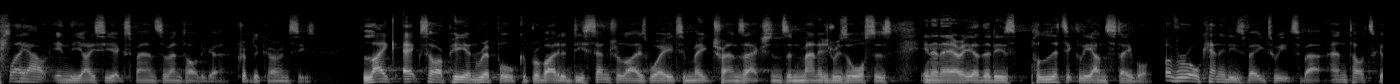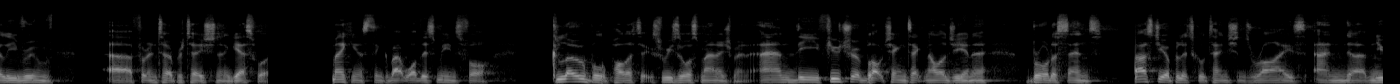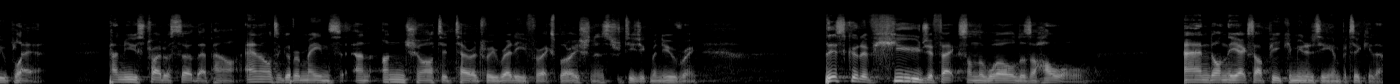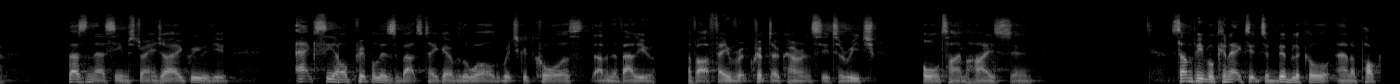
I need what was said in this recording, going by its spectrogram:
play out in the icy expanse of Antarctica, cryptocurrencies like XRP and Ripple, could provide a decentralized way to make transactions and manage resources in an area that is politically unstable. Overall, Kennedy's vague tweets about Antarctica leave room uh, for interpretation and guesswork, making us think about what this means for global politics, resource management, and the future of blockchain technology in a broader sense. As geopolitical tensions rise and uh, new player Camus try to assert their power. Antarctica remains an uncharted territory ready for exploration and strategic maneuvering. This could have huge effects on the world as a whole and on the XRP community in particular. Doesn't that seem strange? I agree with you. Axial Ripple is about to take over the world, which could cause the value of our favorite cryptocurrency to reach all-time highs soon. Some people connect it to biblical and apocryphal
